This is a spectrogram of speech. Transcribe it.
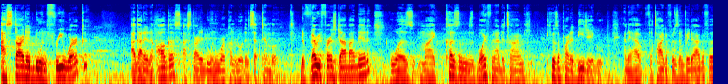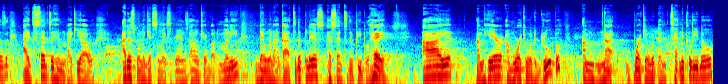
I started doing free work. I got it in August. I started doing work on the road in September. The very first job I did was my cousin's boyfriend at the time. He, was a part of DJ group, and they have photographers and videographers. I said to him like, "Yo, I just want to get some experience. I don't care about the money." Then when I got to the place, I said to the people, "Hey, I am here. I'm working with the group. I'm not working with them technically though,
